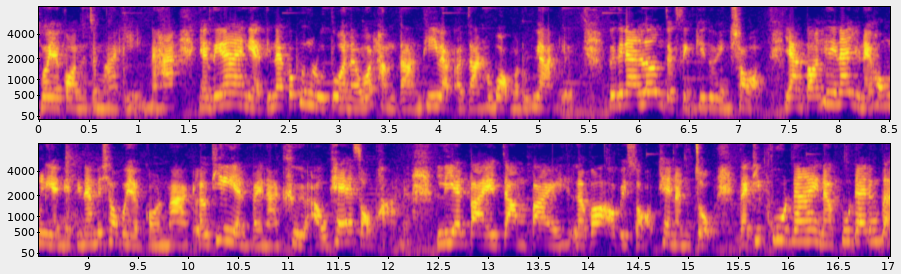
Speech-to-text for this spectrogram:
ไวยากรณ์มันจะมาเองนะคะ อย่างตีน่าเนี่ยตีน่าก็เพิ่งรู้ตัวนะว่าทำตามที่แบบอาจารย์เขาบอกมาทุกอย่างเลยคือตีน่าเริ่มจากสิ่งที่ตัวเองชอบ อย่างตอนที่ตีน่าอยู่ในห้องเรียนเนี่ยตีน่าไม่ชอบไวยากรณ์มาก แล้วที่เรียนไปนะคือเอาแค่สอบผ่านนะเรียนไปจำไปแล้วก็เอาไปสอบแค่นั้นจบ แต่ที่พูดได้นะพูดได้ตั้งแต่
